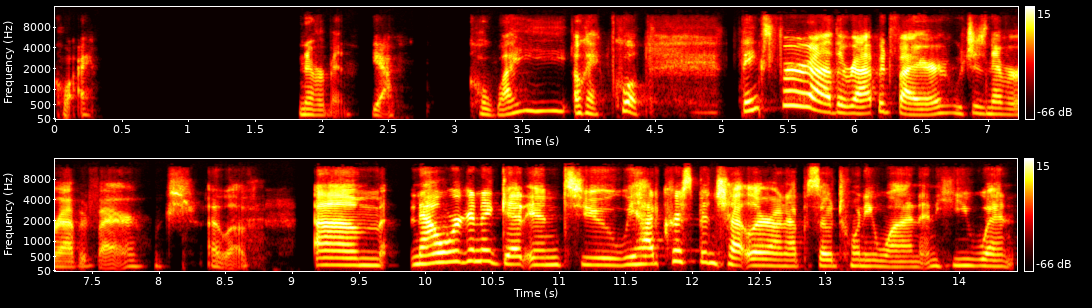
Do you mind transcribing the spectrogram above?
Kauai. Never been. Yeah. Kauai. Okay, cool. Thanks for uh, the rapid fire, which is never rapid fire, which I love. Um, now we're gonna get into. We had Crispin Chetler on episode twenty-one, and he went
